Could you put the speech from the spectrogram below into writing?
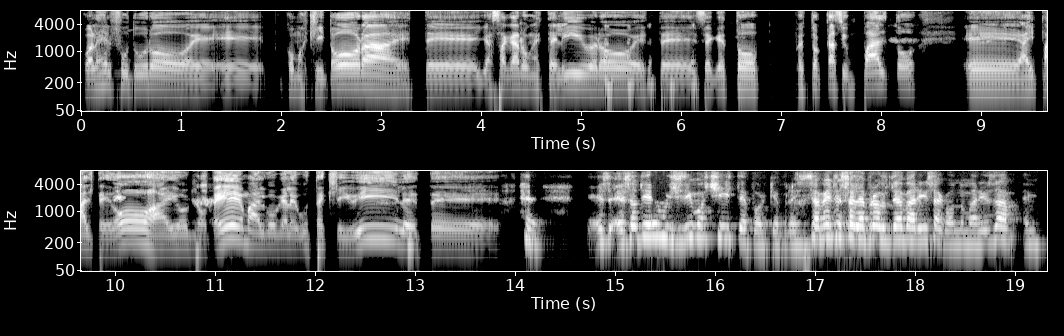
¿Cuál es el futuro eh, como escritora? Este, ya sacaron este libro. Este, sé que esto, esto es casi un parto. hay parte 2, hay otro tema, algo que le gusta escribir. Este. Eso, tiene muchísimos chistes porque precisamente eso le pregunté a Marisa cuando Marisa, em,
